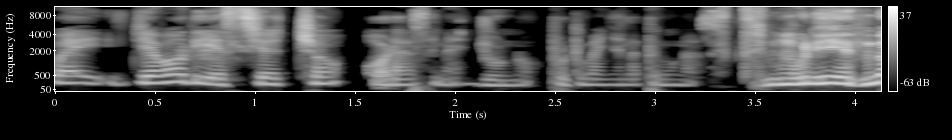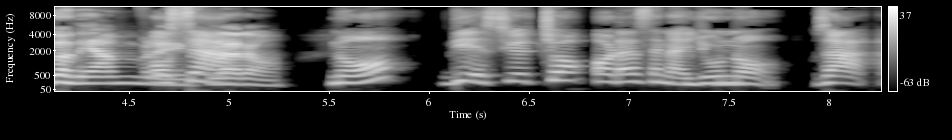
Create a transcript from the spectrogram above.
güey, llevo 18 horas en ayuno porque mañana tengo una. Estoy muriendo de hambre. O sea, claro. ¿No? 18 horas en ayuno. O sea,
